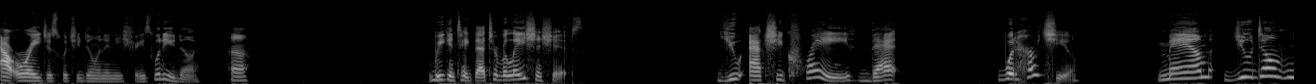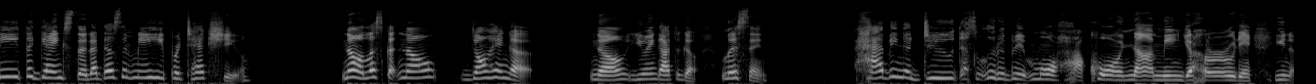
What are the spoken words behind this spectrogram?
outrageous what you're doing in these streets. What are you doing? Huh? We can take that to relationships. You actually crave that would hurt you. Ma'am, you don't need the gangster. That doesn't mean he protects you. No, let's go. No, don't hang up. No, you ain't got to go. Listen, having a dude that's a little bit more hardcore and not mean you hurt and you know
